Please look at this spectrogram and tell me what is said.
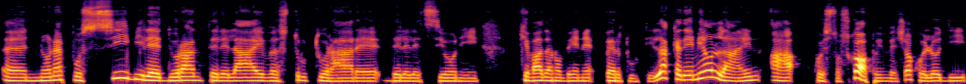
eh, non è possibile durante le live strutturare delle lezioni che vadano bene per tutti. L'Accademia Online ha questo scopo invece, ha quello di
